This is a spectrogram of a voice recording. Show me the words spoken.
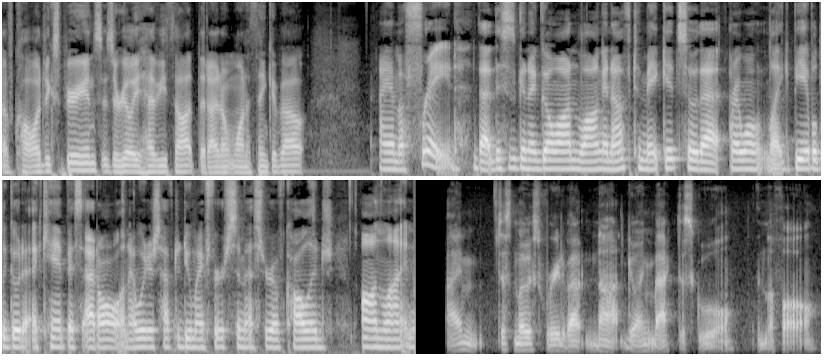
of college experience is a really heavy thought that I don't want to think about. I am afraid that this is going to go on long enough to make it so that I won't like be able to go to a campus at all and I would just have to do my first semester of college online. I'm just most worried about not going back to school in the fall.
